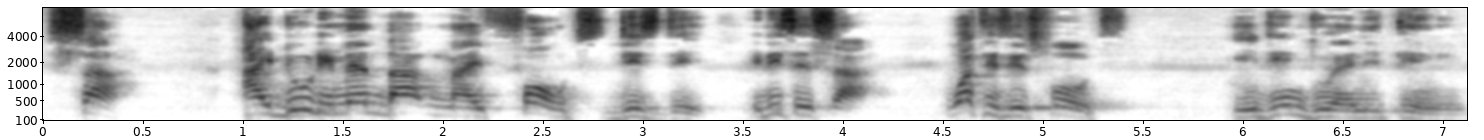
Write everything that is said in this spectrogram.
Sir, I do remember my faults this day. He didn't say, sir, what is his fault? He didn't do anything.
